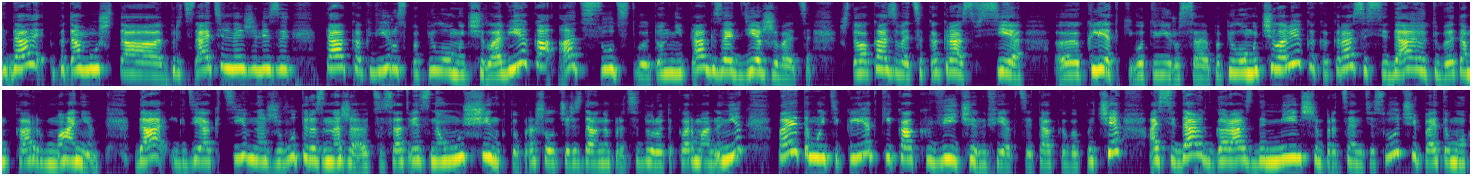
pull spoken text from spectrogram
да, потому что предстательной железы, так как вирус папилломы человека отсутствует, он не так задерживается, что оказывается как раз все э, клетки вот вируса папилломы человека как раз оседают в этом кармане, да, и где активно живут и размножаются. Соответственно, у мужчин, кто прошел через данную процедуру, этого кармана нет, поэтому эти клетки, как ВИЧ-инфекции, так и ВПЧ, оседают съедают в гораздо меньшем проценте случаев, поэтому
